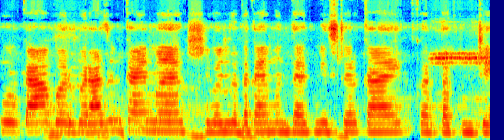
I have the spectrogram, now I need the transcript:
हो का? बरं बरं अजून काय मग? शिवाजी दादा काय म्हणतायत? मिस्टर काय करतात तुमचे?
